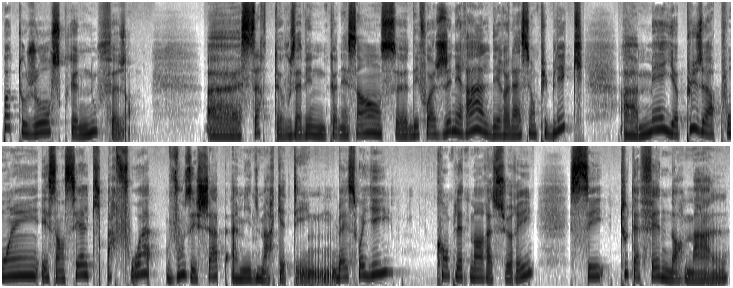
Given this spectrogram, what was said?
pas toujours ce que nous faisons. Euh, certes, vous avez une connaissance euh, des fois générale des relations publiques, euh, mais il y a plusieurs points essentiels qui parfois vous échappent, amis du marketing. Ben, soyez complètement rassurés, c'est tout à fait normal.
